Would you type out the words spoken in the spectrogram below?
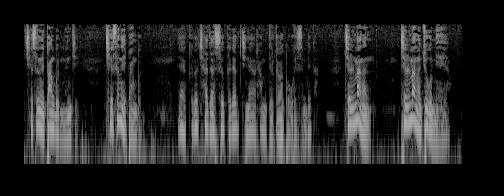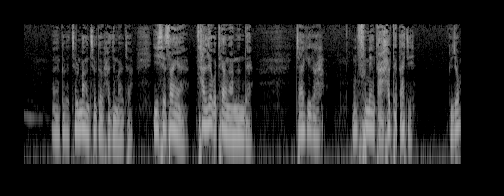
최선의 방법이 뭔지 최선의 방법 예, 그걸 찾아서 그대로 진행을 하면 될 거라고 보고 있습니다. 절망은, 절망은 죽음이에요. 예, 그래서 절망은 절대로 하지 말자. 이 세상에 살려고 태어났는데, 자기가 수명 다 할 때까지, 그죠?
